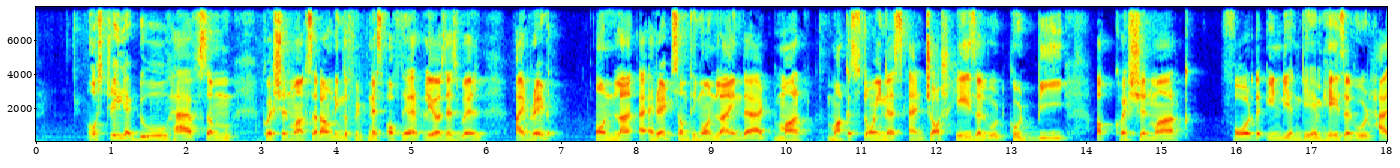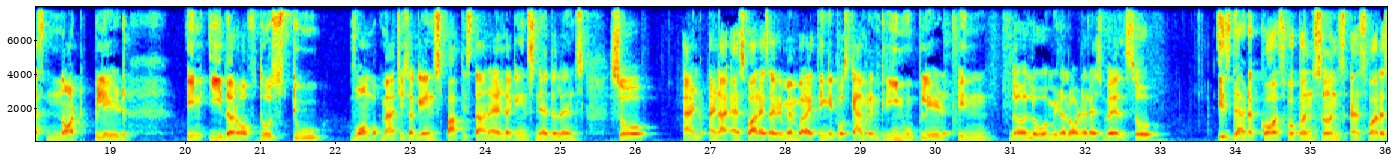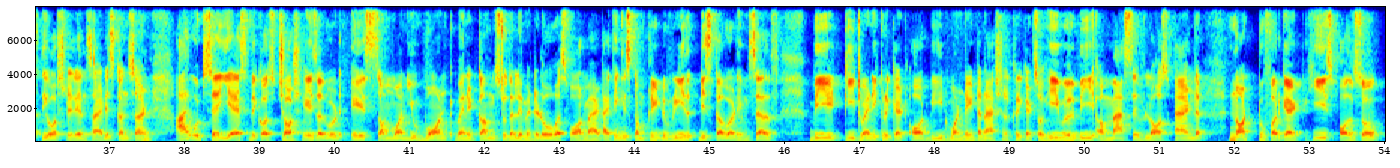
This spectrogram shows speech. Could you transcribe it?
Australia do have some question marks surrounding the fitness of their players as well. I read online I read something online that Mark Marcus Stoinis and Josh Hazlewood could be a question mark for the Indian game. Hazlewood has not played in either of those two warm-up matches against Pakistan and against Netherlands. So and and I, as far as I remember, I think it was Cameron Green who played in the lower middle order as well. So is that a cause for concerns as far as the Australian side is concerned? I would say yes, because Josh Hazlewood is someone you want when it comes to the limited overs format. I think he's completely rediscovered himself, be it T20 cricket or be it one day international cricket. So he will be a massive loss. And not to forget, he's also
